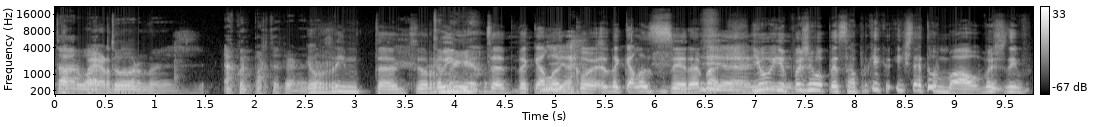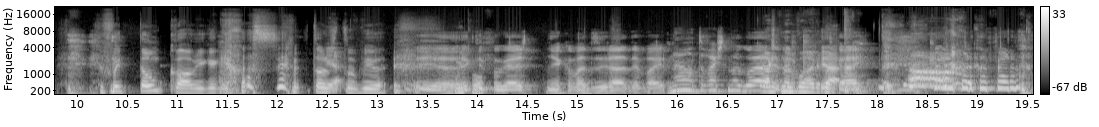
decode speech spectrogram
projetar o perna. ator, mas. Ah, quando parte a perna. Eu tá. ri-me tanto, eu ri-me tanto daquela, Yeah. coisa, daquela cena. pá. Yeah, e, eu, yeah, e depois eu vou pensar, porquê que isto é tão mau? Mas tipo, foi tão cómico aquela cena, tão Yeah. estúpida. Yeah, é que tipo o gajo tinha acabado de dizer à Debaio: Não, tu vais-te magoar. Vais-te magoar. Yeah. cai. Cai, parte a perna.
